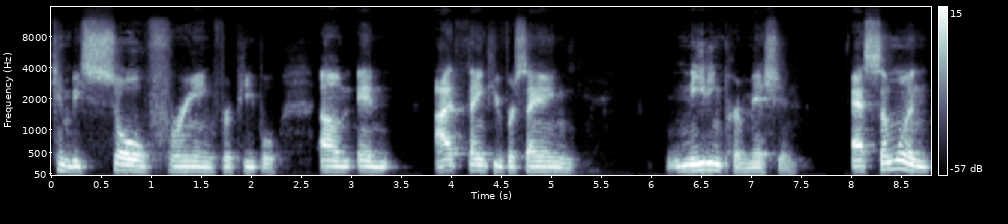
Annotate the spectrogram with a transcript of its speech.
can be so freeing for people. Um, and I thank you for saying needing permission. As someone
